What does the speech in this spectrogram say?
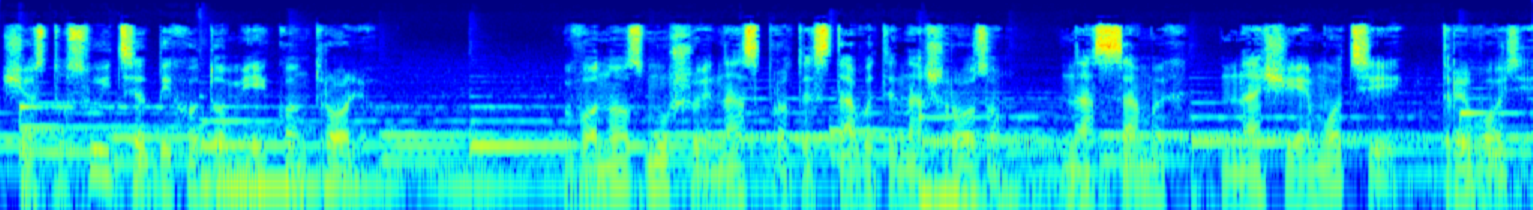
що стосується дихотомії контролю. Воно змушує нас протиставити наш розум, нас самих, наші емоції, тривозі.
